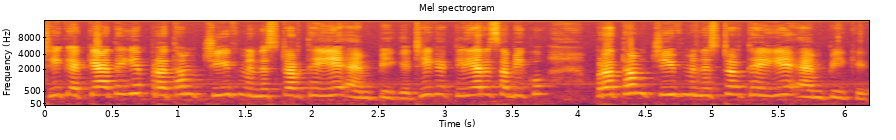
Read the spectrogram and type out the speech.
ठीक है, क्या थे ये? प्रथम चीफ मिनिस्टर थे ये एमपी के। ठीक है क्लियर है सभी को? प्रथम चीफ मिनिस्टर थे ये एमपी के।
